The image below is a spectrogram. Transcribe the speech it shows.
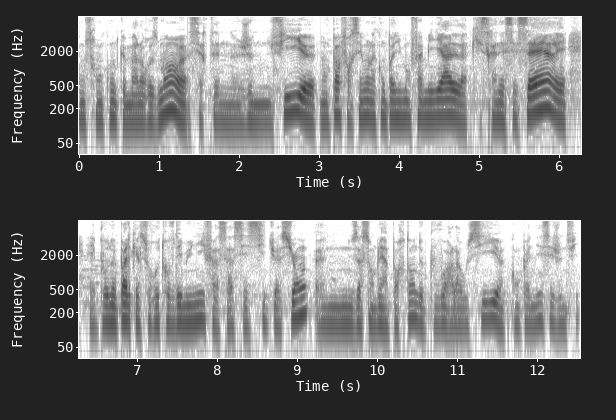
On se rend compte que malheureusement, certaines jeunes filles n'ont pas forcément l'accompagnement familial qui serait nécessaire et, pour ne pas qu'elles se retrouvent démunies face à ces situations, il nous a semblé important de pouvoir là aussi accompagner ces jeunes filles.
